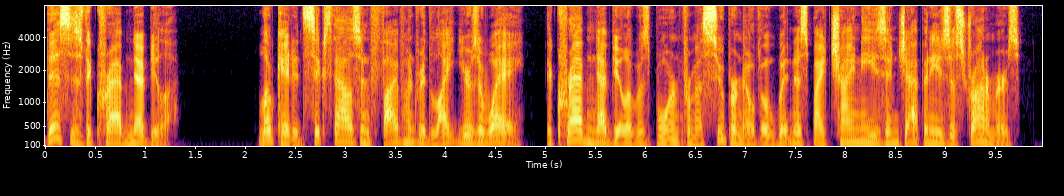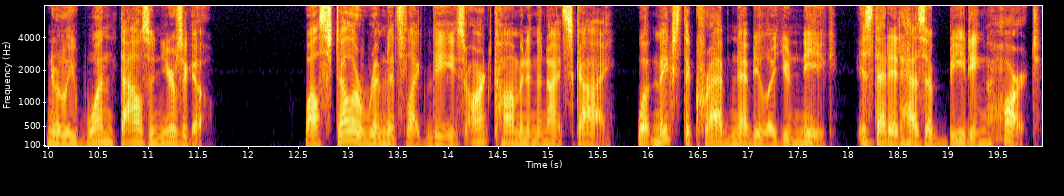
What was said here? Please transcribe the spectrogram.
This is the Crab Nebula. Located 6,500 light years away, the Crab Nebula was born from a supernova witnessed by Chinese and Japanese astronomers nearly 1,000 years ago. While stellar remnants like these aren't common in the night sky, what makes the Crab Nebula unique is that it has a beating heart,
